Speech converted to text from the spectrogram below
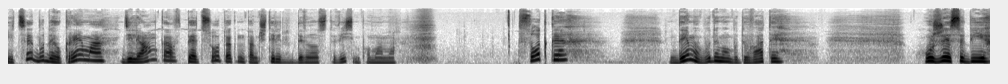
І це буде окрема ділянка в 5 соток, ну там 4,98, по-моєму, сотки, де ми будемо будувати уже собі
